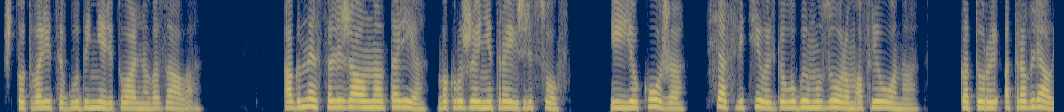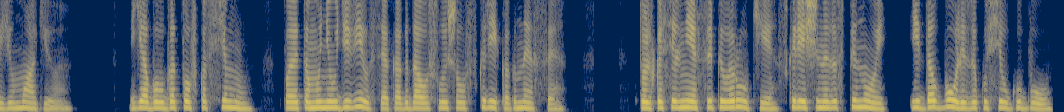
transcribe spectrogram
что творится в глубине ритуального зала. Агнесса лежала на алтаре в окружении троих жрецов, и ее кожа вся светилась голубым узором Африона, который отравлял ее магию. Я был готов ко всему, поэтому не удивился, когда услышал вскрик Агнессы. Только сильнее сцепил руки, скрещенные за спиной, и до боли закусил губу.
